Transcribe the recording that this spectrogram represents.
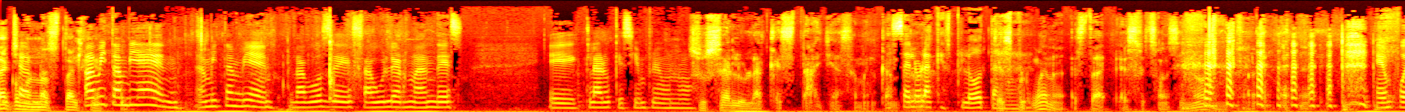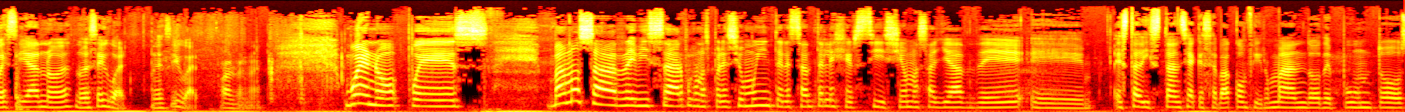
Da como nostalgia. A mí también, a mí también. La voz de Saúl Hernández Eh, claro que siempre uno... Su célula que estalla, eso me encanta. Célula que explota. bueno, está, es, son sinónimos. en poesía no, no es igual, no es igual. Bueno, pues vamos a revisar, porque nos pareció muy interesante el ejercicio, más allá de eh, esta distancia que se va confirmando de puntos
